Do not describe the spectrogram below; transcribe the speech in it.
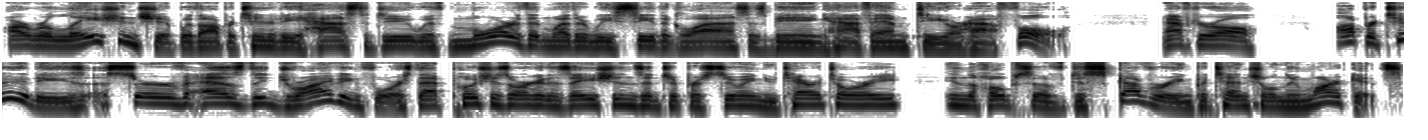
our relationship with opportunity has to do with more than whether we see the glass as being half empty or half full. After all, opportunities serve as the driving force that pushes organizations into pursuing new territory in the hopes of discovering potential new markets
